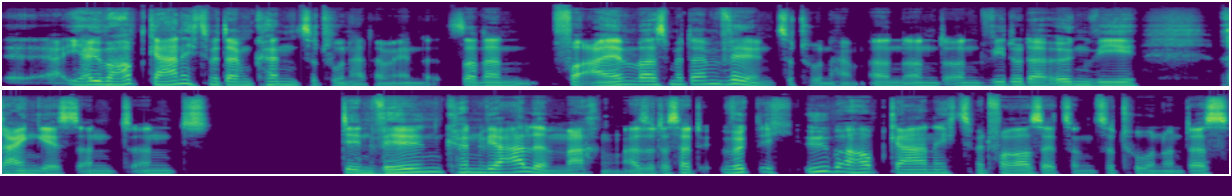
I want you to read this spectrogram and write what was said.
äh, ja überhaupt gar nichts mit deinem Können zu tun hat am Ende, sondern vor allem was mit deinem Willen zu tun haben und, und, und wie du da irgendwie reingehst. Und, und den Willen können wir alle machen. Also das hat wirklich überhaupt gar nichts mit Voraussetzungen zu tun. Und dass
